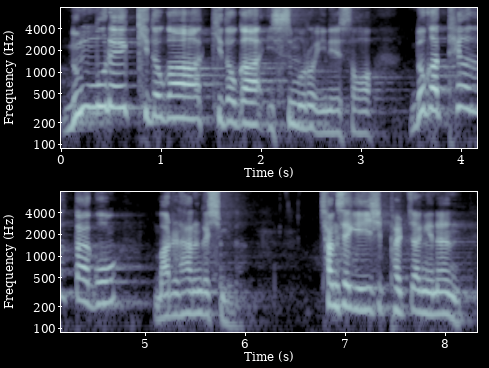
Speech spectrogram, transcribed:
눈물의 기도가 기도가 있음으로 인해서 너가 태어났다고 말을 하는 것입니다. 창세기 28장에는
